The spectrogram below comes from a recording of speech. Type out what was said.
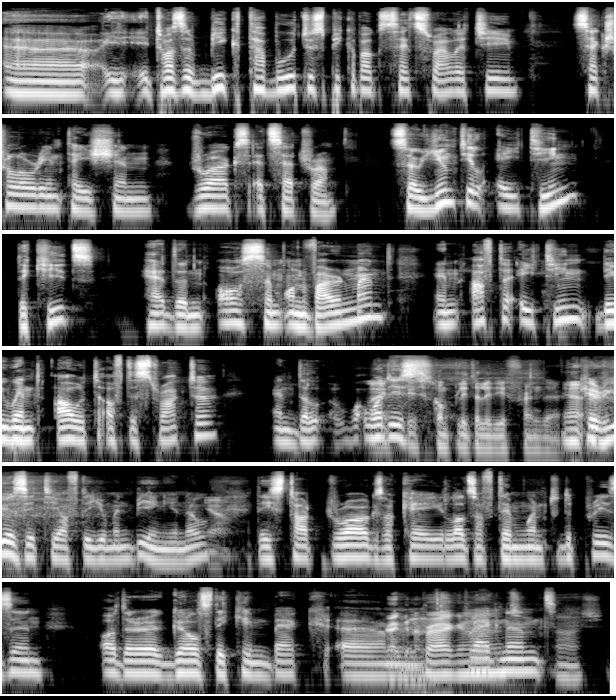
uh, it, it was a big taboo to speak about sexuality sexual orientation drugs etc so until 18 the kids had an awesome environment and after 18 they went out of the structure and the what Life is completely different there. Yeah. curiosity of the human being you know Yeah. they start drugs okay lots of them went to the prison other girls they came back um, Pregnant. Pregnant. pregnant Oh, shit.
